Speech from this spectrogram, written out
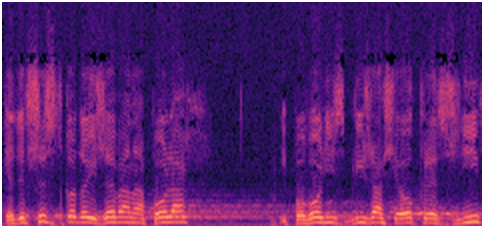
kiedy wszystko dojrzewa na polach i powoli zbliża się okres żniw,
